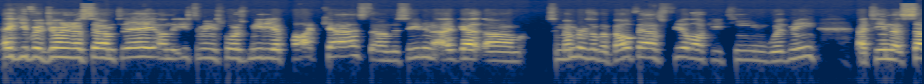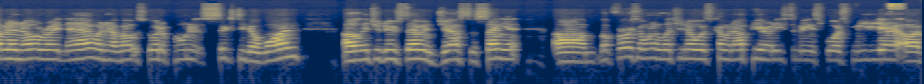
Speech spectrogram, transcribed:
Thank you for joining us um, today on the Eastern Maine Sports Media podcast. Um, this evening, I've got um, some members of the Belfast Field Hockey team with me, a team that's 7 and 0 right now and have outscored opponents 60 to 1. I'll introduce them in just a second. Um, but first, I want to let you know what's coming up here on Eastern Maine Sports Media. On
